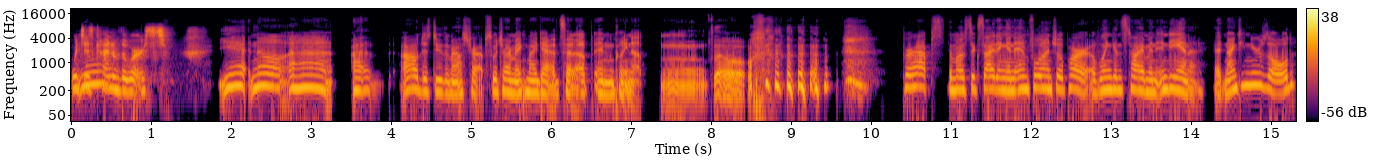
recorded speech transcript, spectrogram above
which is kind of the worst. Yeah, no, uh, I, I'll just do the mouse traps, which I make my dad set up and clean up. Mm, so, perhaps the most exciting and influential part of Lincoln's time in Indiana at 19 years old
